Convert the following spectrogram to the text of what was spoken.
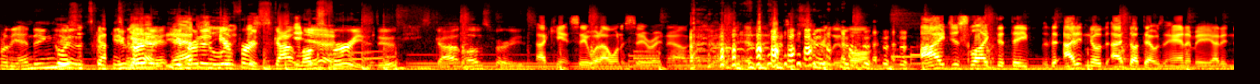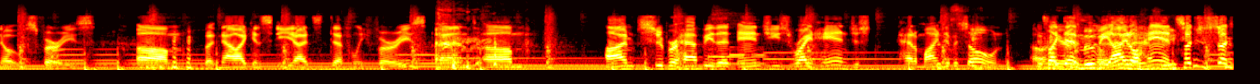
For the ending? You, you heard it. You heard it here first. Scott loves yeah. furries, dude. Scott loves furries. I can't say what I want to say right now because you have to edit it. It's really long. I just like that they. th- I didn't know. I thought that was anime. I didn't know it was furries. Um, but now I can see. Yeah, it's definitely furries. And um, I'm super happy that Angie's right hand just had a mind of its own. It's like that movie Idle. Hands. Such such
